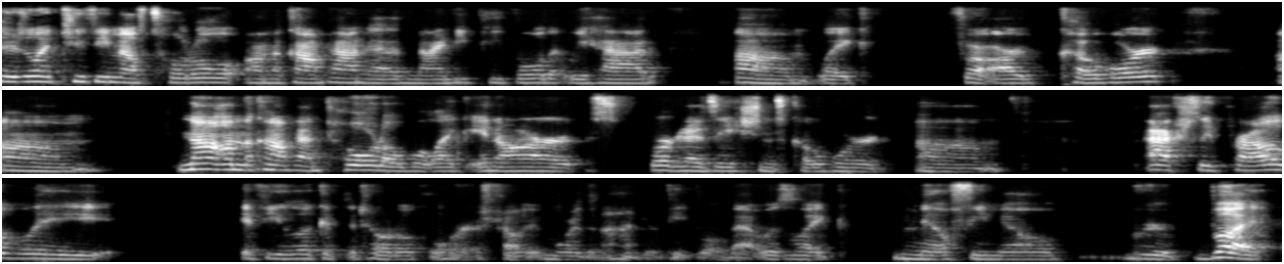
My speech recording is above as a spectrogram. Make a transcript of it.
There's only two females total on the compound out of 90 people that we had, um, like for our cohort. Um, not on the compound total, but like in our organization's cohort. Um, actually, probably if you look at the total cohort, it's probably more than 100 people. That was like male female group, but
